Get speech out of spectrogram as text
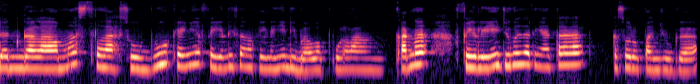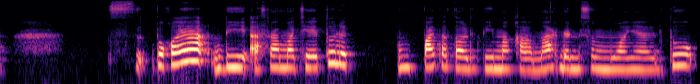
dan gak lama setelah subuh kayaknya Feli sama Felinya dibawa pulang. Karena Felinya juga ternyata kesurupan juga. Pokoknya di asrama C itu ada empat atau lima kamar dan semuanya itu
